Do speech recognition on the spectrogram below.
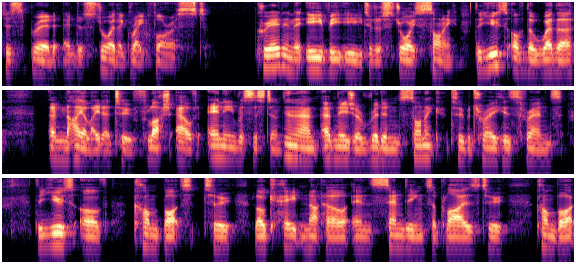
to spread and destroy the Great Forest. Creating the EVE to destroy Sonic, the use of the weather Annihilator to flush out any resistance in an amnesia-ridden Sonic to betray his friends, the use of combots to locate Knothole and sending supplies to combat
